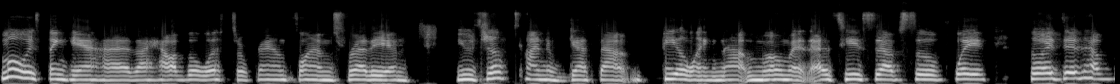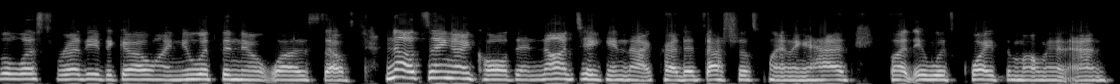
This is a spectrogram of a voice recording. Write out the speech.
I'm always thinking ahead. I have the list of Grand Slams ready, and you just kind of get that feeling, that moment as he steps to the plate so I did have the list ready to go. I knew what the note was. So not saying I called it, not taking that credit. That's just planning ahead. But it was quite the moment. And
